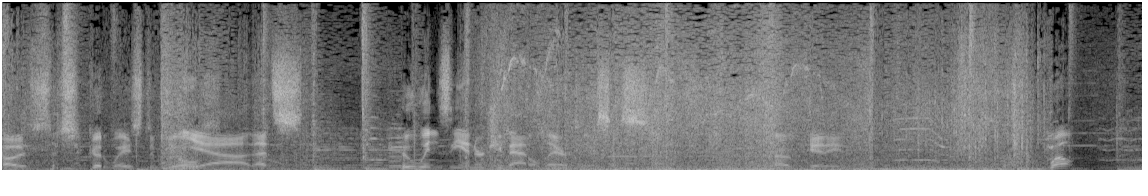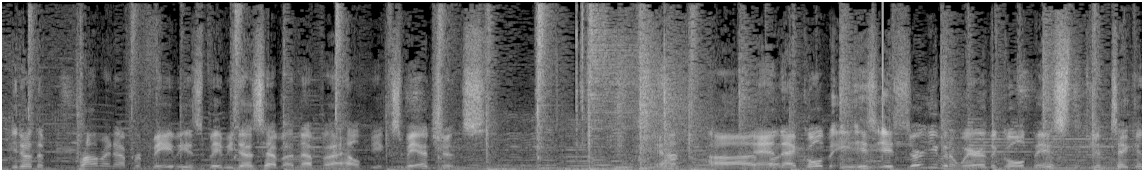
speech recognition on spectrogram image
oh, it's such a good waste of fuel. Yeah, that's. Who wins the energy battle there, Jesus? No kidding. Well, you know the problem right now for Baby is Baby does have enough uh, healthy expansions, Yeah. Uh, and that gold is is Zerg even aware of the gold base that's been taken?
